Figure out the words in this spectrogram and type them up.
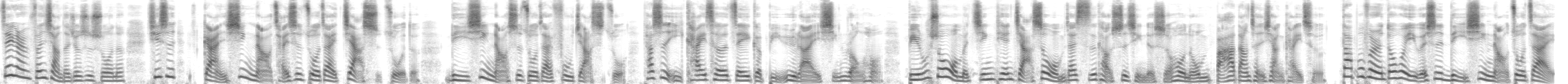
这个人分享的就是说呢，其实感性脑才是坐在驾驶座的，理性脑是坐在副驾驶座。它是以开车这一个比喻来形容哈。比如说，我们今天假设我们在思考事情的时候呢，我们把它当成像开车，大部分人都会以为是理性脑坐在。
